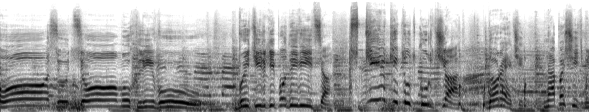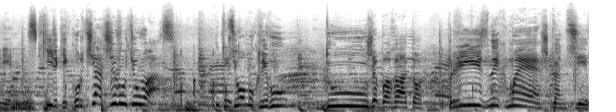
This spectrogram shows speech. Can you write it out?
ось у цьому хліву. Ви тільки подивіться, скільки тут курчат. До речі, напишіть мені, скільки курчат живуть у вас. В цьому хліву дуже багато різних мешканців.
